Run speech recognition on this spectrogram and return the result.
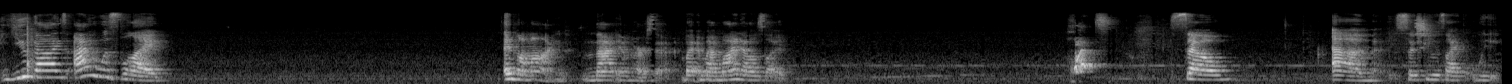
you guys I was like in my mind, not in person, but in my mind, I was like, what? So, um, so she was like, we,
